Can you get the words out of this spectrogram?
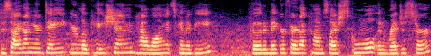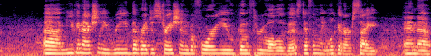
decide on your date, your location, how long it's going to be. Go to makerfaire.com slash school and register. Um, you can actually read the registration before you go through all of this. Definitely look at our site and, uh,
